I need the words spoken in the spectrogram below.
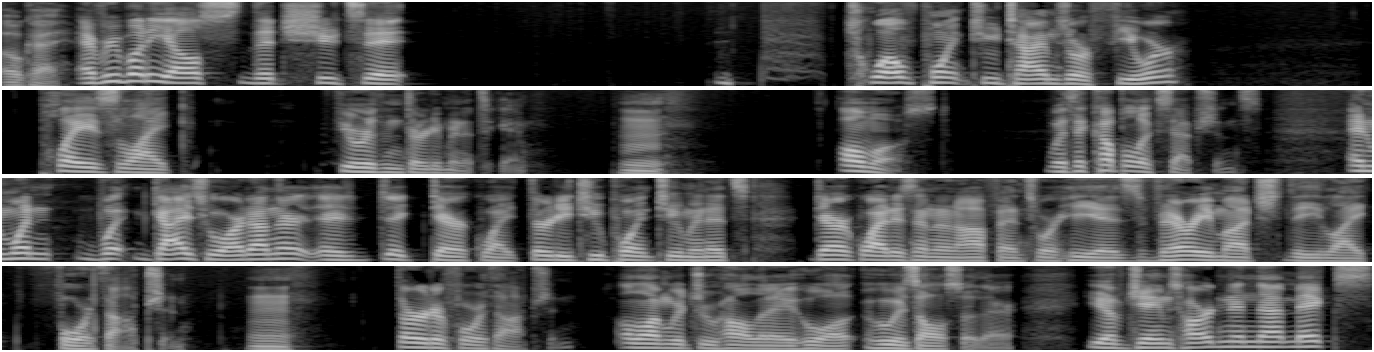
Okay. Everybody else that shoots it 12.2 times or fewer plays like fewer than 30 minutes a game. Hmm. Almost. With a couple exceptions. And when what guys who are down there, uh, Derrick White, 32.2 minutes. Derrick White is in an offense where he is very much the like fourth option. Hmm. Third or fourth option, along with Jrue Holiday who who is also there. You have James Harden in that mix,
